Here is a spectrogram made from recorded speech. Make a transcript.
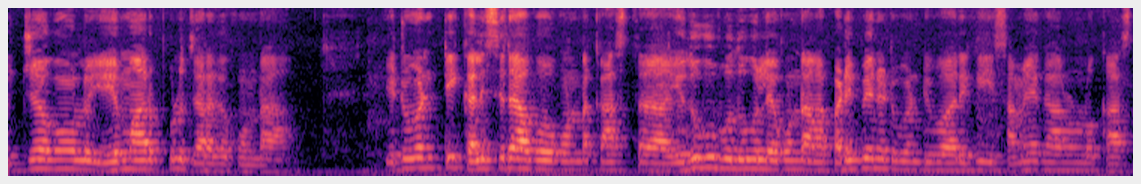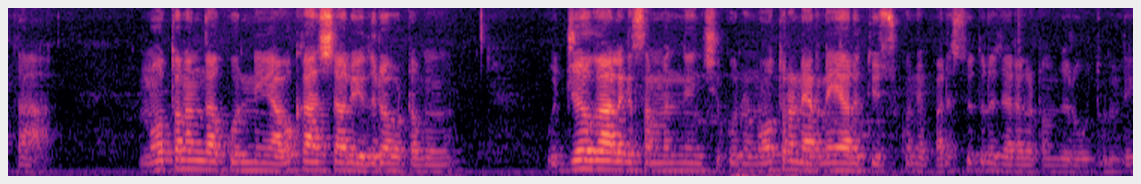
ఉద్యోగంలో ఏ మార్పులు జరగకుండా ఎటువంటి కలిసి రాకోకుండా కాస్త ఎదుగు బొదుగు లేకుండా అలా పడిపోయినటువంటి వారికి ఈ సమయకాలంలో కాస్త నూతనంగా కొన్ని అవకాశాలు ఎదురవటము ఉద్యోగాలకు సంబంధించి కొన్ని నూతన నిర్ణయాలు తీసుకునే పరిస్థితులు జరగటం జరుగుతుంది.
